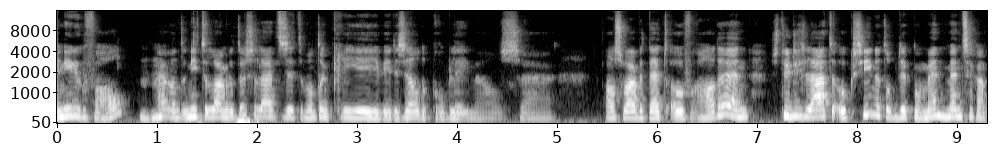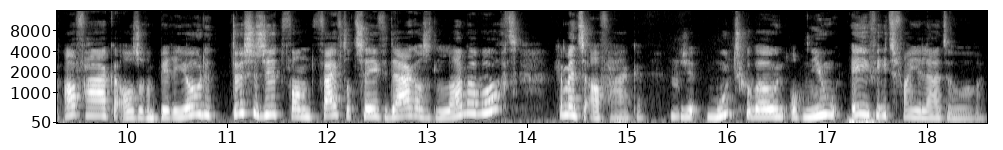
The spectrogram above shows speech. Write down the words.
In ieder geval. Mhm. Hè, want niet te lang ertussen laten zitten, want dan creëer je weer dezelfde problemen als, eh, als waar we het net over hadden. En studies laten ook zien dat op dit moment mensen gaan afhaken als er een periode tussen zit van vijf tot zeven dagen. Als het langer wordt, gaan mensen afhaken. Hm. Dus je moet gewoon opnieuw even iets van je laten horen.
